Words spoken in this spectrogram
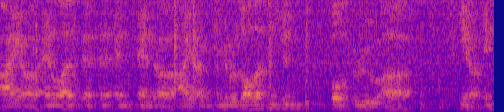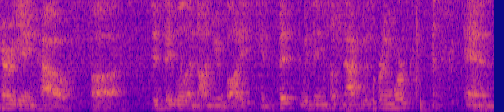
I uh, analyze and, and, and uh, I, I'm going to resolve that tension both through uh, you know, interrogating how uh, disabled and non-human bodies can fit within such an activist framework and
